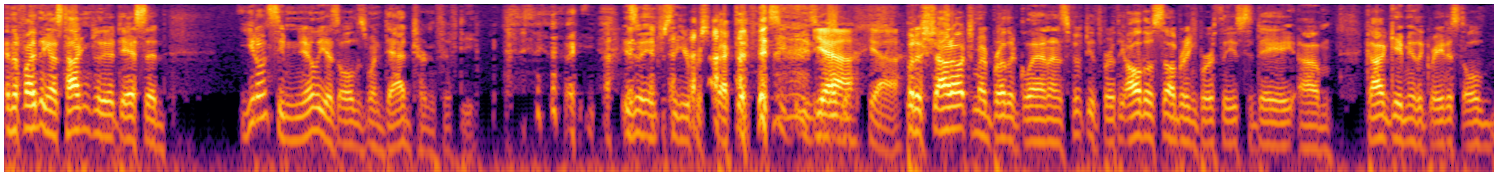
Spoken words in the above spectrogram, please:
And the funny thing, I was talking to the other day, I said, You don't seem nearly as old as when dad turned 50. Isn't it interesting your perspective? as you Yeah, yeah. But a shout out to my brother Glenn on his 50th birthday. All those celebrating birthdays today. Um, God gave me the greatest old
